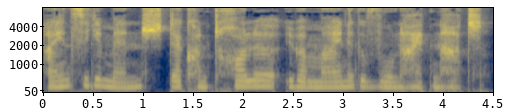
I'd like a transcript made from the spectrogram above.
einzige Mensch, der Kontrolle über meine Gewohnheiten hat.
